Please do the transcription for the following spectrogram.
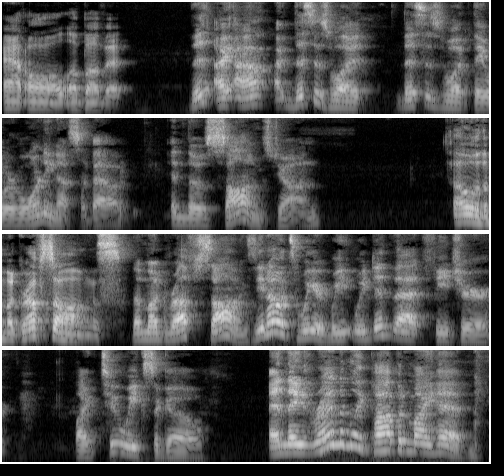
at all above it. This I, I, I this is what this is what they were warning us about in those songs, John. Oh, the McGruff songs. The McGruff songs. You know, it's weird. We we did that feature like two weeks ago, and they randomly pop in my head.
